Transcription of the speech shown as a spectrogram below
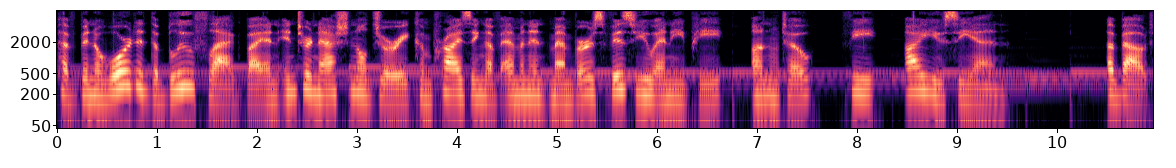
have been awarded the Blue Flag by an international jury comprising of eminent members viz UNEP, UNWTO, FI, IUCN. About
